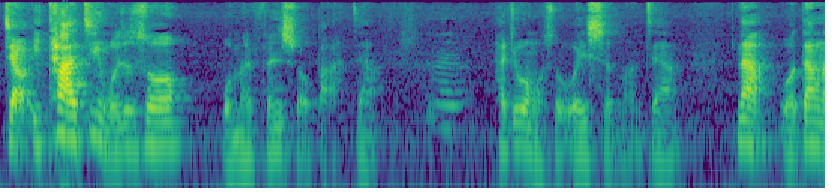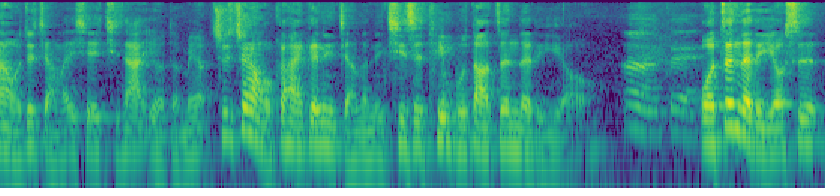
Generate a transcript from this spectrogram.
脚一踏进，我就说我们分手吧，这样，嗯，他就问我说为什么？这样。那我当然我就讲了一些其他有的没有，所以就像我刚才跟你讲的，你其实听不到真的理由。嗯，对。我真的理由是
